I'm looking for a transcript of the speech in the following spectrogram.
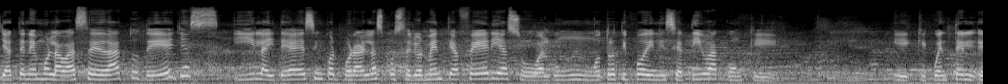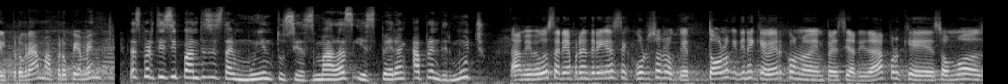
Ya tenemos la base de datos de ellas y la idea es incorporarlas posteriormente a ferias o algún otro tipo de iniciativa con que, que cuente el, el programa propiamente. Las participantes están muy entusiasmadas y esperan aprender mucho. A mí me gustaría aprender en este curso lo que, todo lo que tiene que ver con la empresarialidad, porque somos,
